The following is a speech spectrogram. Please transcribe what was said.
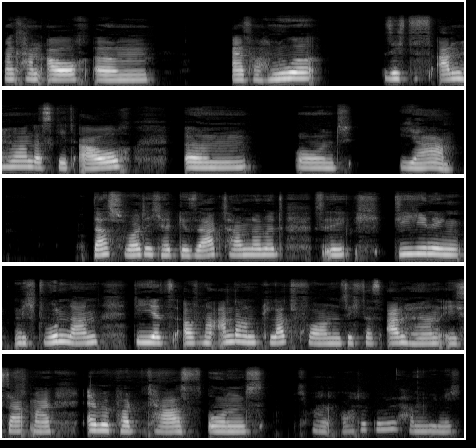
Man kann auch ähm, einfach nur sich das anhören. Das geht auch. Ähm, und ja, das wollte ich halt gesagt haben, damit sich diejenigen nicht wundern, die jetzt auf einer anderen Plattform sich das anhören. Ich sag mal, Apple Podcasts und ich meine Audible haben die nicht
